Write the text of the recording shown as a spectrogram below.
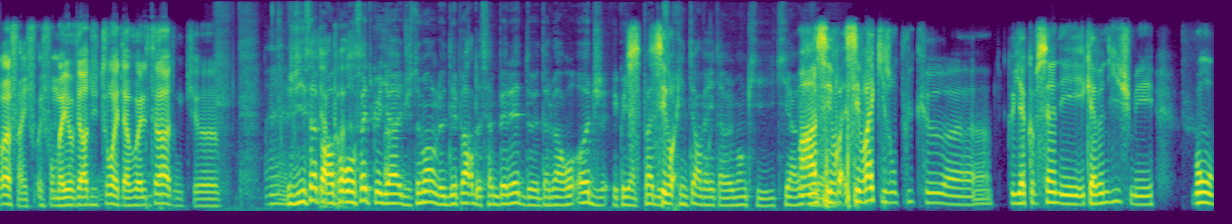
Ouais, enfin, ils, font- ils font maillot vert du Tour et de la Vuelta, donc euh. Je dis ça par rapport pas- au fait qu'il y a justement le départ de Sam Bennett, d'Alvaro Hodge, et qu'il n'y a pas de sprinters véritablement qui, qui arrivent. Ah, euh, c'est vrai, c'est vrai qu'ils ont plus que, euh, que Jakobsen et, et Cavendish, mais bon,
